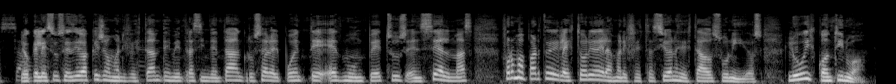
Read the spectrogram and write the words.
examen. Lo que le sucedió a aquellos manifestantes mientras intentaban cruzar el puente Edmund Pettus en Selmas forma parte de la historia de las manifestaciones de Estados Unidos. Luis continuó.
